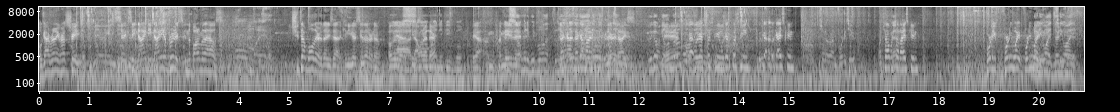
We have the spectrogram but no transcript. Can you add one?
Oh, guy running across the street. 60, 90, 90 on Brutus in the bottom of the house. Oh my. Shoot that wall there that he's at. Can you guys see that or no? Oh yeah, Uh, Shoot that one so right there? many people. yeah. I'm, I'm There's so it. many people. In the, That guy, that guy, behind- there, nice. Here we go, kill him. Yeah. Noah. Look, guys- look, push me. Look, guys push me. Look, look, ice cream. Should have run 42. One shot, one shot ice cream. 40, 40 white, 40 white. 30 white, 30 white.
